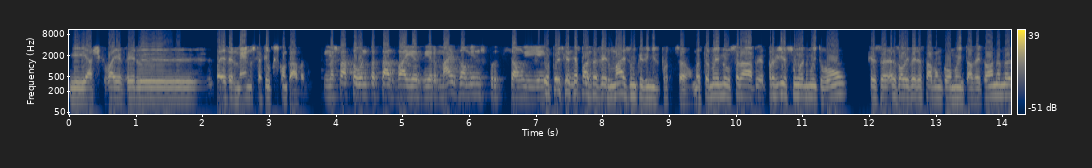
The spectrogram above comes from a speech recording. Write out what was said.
E acho que vai haver, vai haver menos que aquilo que se contava. Mas face ao ano passado vai haver mais ou menos produção e... Em Eu penso que é capaz de haver mais um bocadinho de produção, mas também não será, previa-se um ano muito bom, que as, as, oliveiras estavam com muita azeitona, mas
